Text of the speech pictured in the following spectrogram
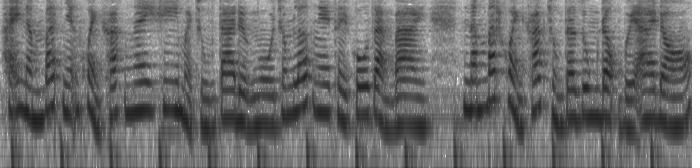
Hãy nắm bắt những khoảnh khắc ngay khi mà chúng ta được ngồi trong lớp nghe thầy cô giảng bài, nắm bắt khoảnh khắc chúng ta rung động với ai đó,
